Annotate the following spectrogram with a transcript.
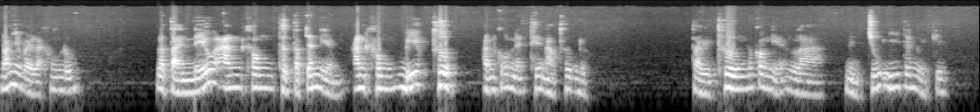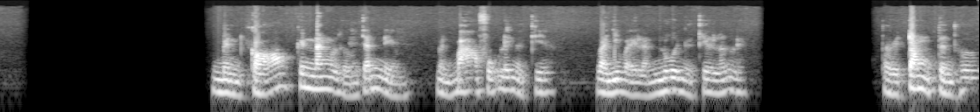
nói như vậy là không đúng. Là tại nếu anh không thực tập chánh niệm, anh không biết thương, anh có thể nào thương được. Tại vì thương nó có nghĩa là mình chú ý tới người kia. Mình có cái năng lượng chánh niệm, mình bao phủ lên người kia và như vậy là nuôi người kia lớn lên tại vì trong tình thương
